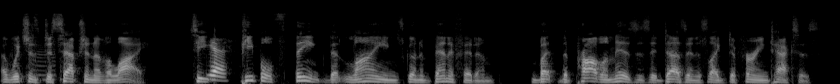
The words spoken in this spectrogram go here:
uh, which is deception of a lie. See, Yes. people think that lying's going to benefit them, but the problem is, is it doesn't. It's like deferring taxes.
